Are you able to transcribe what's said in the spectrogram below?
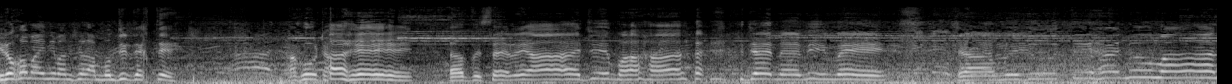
এরকম আইনি মানুষের রাম মন্দির দেখতে। ঠাকুর হে। अवसर आज महाजननी में रामदूत हनुमान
